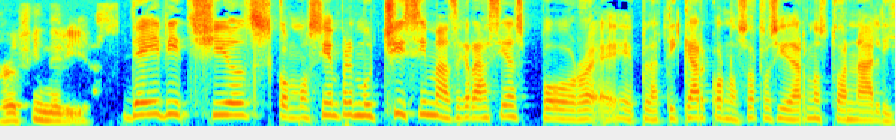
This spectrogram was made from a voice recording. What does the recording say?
refinerías. David Shields, como siempre, muchísimas gracias por eh, platicar con nosotros y darnos tu análisis.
